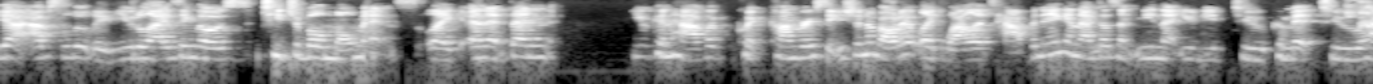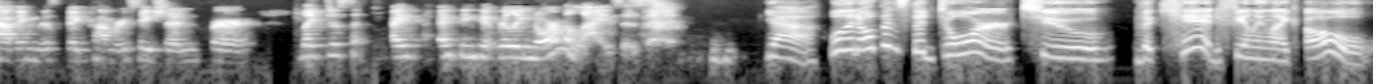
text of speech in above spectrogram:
Yeah, absolutely. Utilizing those teachable moments. Like, and it, then you can have a quick conversation about it, like while it's happening. And that doesn't mean that you need to commit to having this big conversation for, like, just, I, I think it really normalizes it. Yeah. Well, it opens the door to the kid feeling like, oh,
